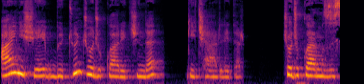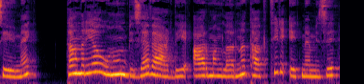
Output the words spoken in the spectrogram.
Aynı şey bütün çocuklar için de geçerlidir. Çocuklarımızı sevmek, Tanrı'ya onun bize verdiği armağanlarını takdir etmemizi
